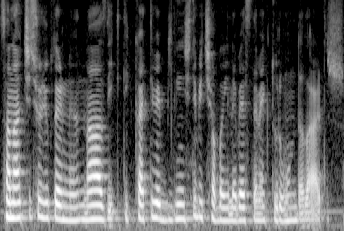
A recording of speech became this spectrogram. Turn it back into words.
Sanatçı çocuklarını nazik, dikkatli ve bilinçli bir çaba ile beslemek durumundalardır.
